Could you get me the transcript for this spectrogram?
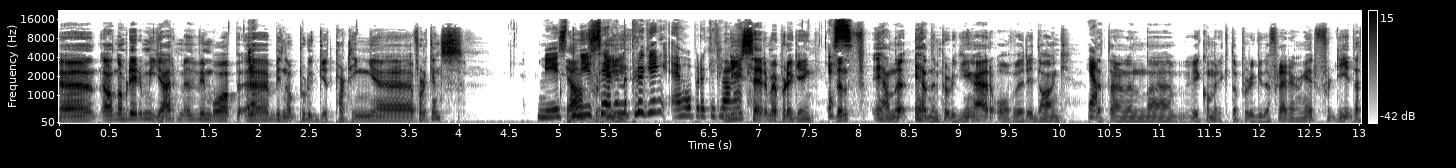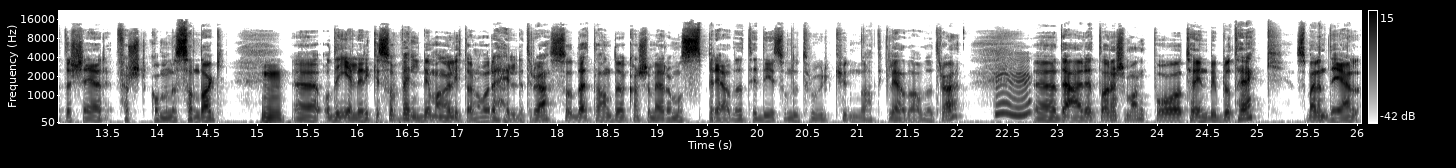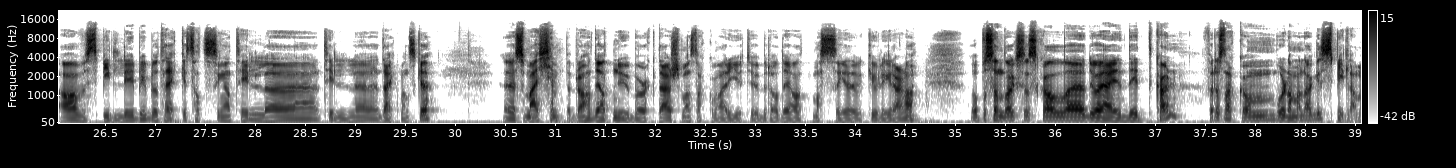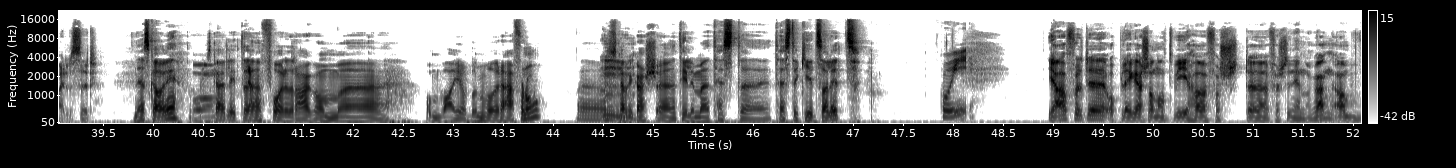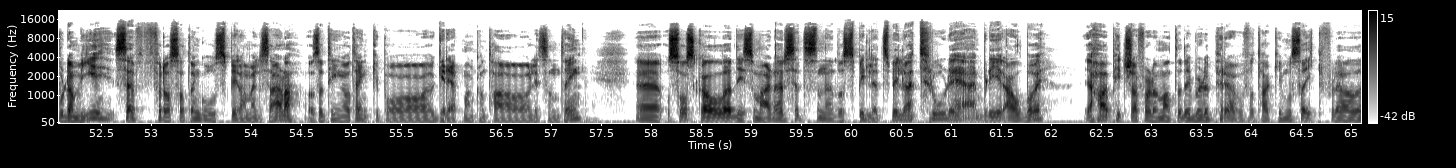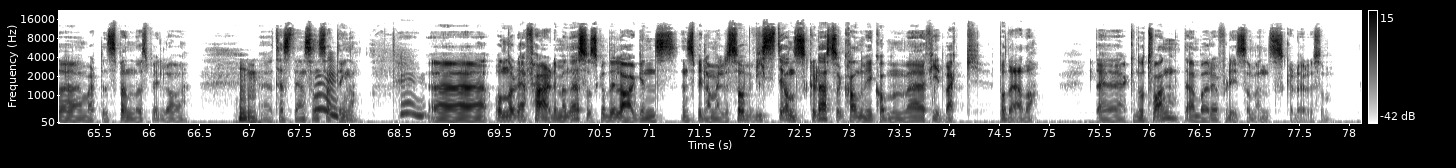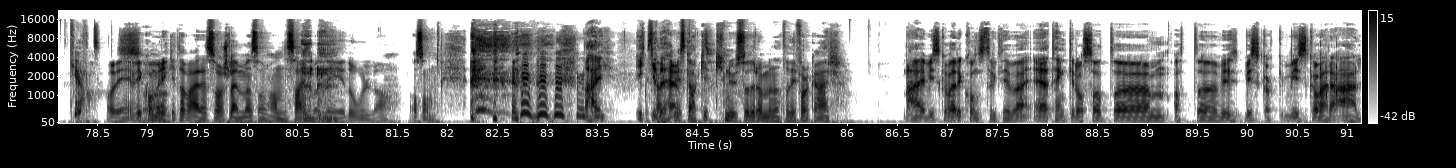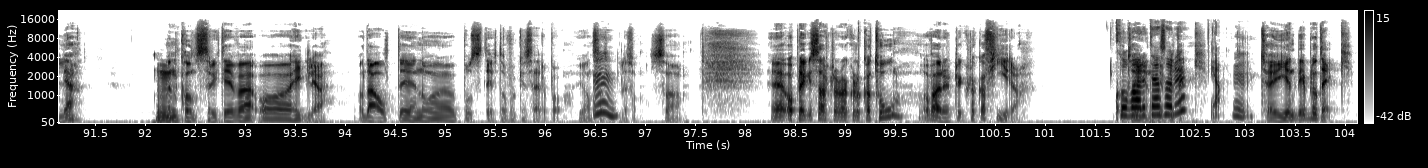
Uh, ja, Nå blir det mye her, men vi må eh, begynne å plugge et par ting, eh, folkens. Ny, Ja, ny serie med plugging. Jeg håper dere klarer klare. Ny serie med plugging. Yes. Den ene, ene plugginga er over i dag. Ja. Dette er den, eh, vi kommer ikke til å plugge det flere ganger, fordi dette skjer førstkommende søndag. Eh, og det gjelder ikke så veldig mange av lytterne våre heller, tror jeg. Så dette handler kanskje mer om å spre det til de som du tror kunne hatt glede av det, tror jeg. Eh, det er et arrangement på Tøyen bibliotek, som er en del av Spill i biblioteket-satsinga til, uh, til Deichmanske. Eh, Som er kjempebra. De har hatt Newbork der, som har snakka om å være YouTuber, og de har hatt masse kule greier. Og på søndag så skal eh, du og jeg dit, Karl, for å snakke om hvordan man lager spillanmeldelser. Det skal vi. Og- Vi skal ha et lite foredrag om, eh, om hva jobben vår er for noe. Eh, Så skal vi kanskje til og med teste, teste kidsa litt. Oi. Ja, for det opplegget er sånn at vi har først, eh, først en gjennomgang av hvordan vi ser for oss at en god spillanmeldelse er. da Altså ting å tenke på, grep man kan ta og litt sånne ting. Eh, og Så skal de som er der, sette seg ned og spille et spill, og jeg tror det blir Alboy. Jeg har pitcha for dem at de burde prøve å få tak i Mosaikk, for det hadde vært et spennende spill å, Eh, teste i en sånn setting. da Eh, Og når de er ferdig med det, så skal de lage en, en spillanmeldelse. Og hvis de ønsker det, så kan vi komme med feedback på det. da Det er ikke noe tvang, det er bare for de som ønsker det. liksom Kult. Og vi, vi kommer ikke til å være så slemme som han Simon i Idol og, og sånn. Nei, ikke skal, det vi skal ikke knuse drømmene til de folka her. Nei, vi skal være konstruktive. Jeg tenker også at, at øh, vi, vi, skal, vi skal være ærlige, men konstruktive og hyggelige. Og det er alltid noe positivt å fokusere på, uansett. Liksom. Så, øh, opplegget starter da klokka to og varer til klokka fire. Hvor var dette, sa du? Ja. Mm. Tøyen bibliotek.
